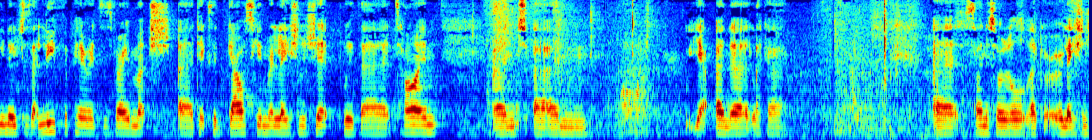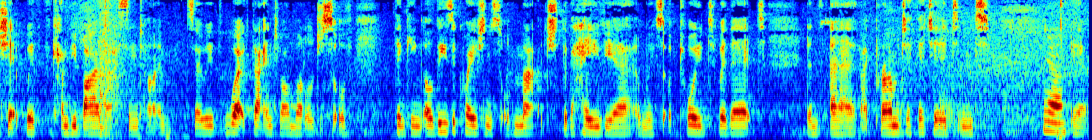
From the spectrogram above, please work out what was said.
we notice that leaf appearance is very much uh, takes a Gaussian relationship with uh, time, and um, yeah, and uh, like a, a, sinusoidal like a relationship with canopy biomass and time. So we've worked that into our model, just sort of thinking, oh, these equations sort of match the behaviour, and we've sort of toyed with it and uh, like parameter fitted and yeah. yeah.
